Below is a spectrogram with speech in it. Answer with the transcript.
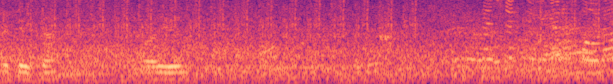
Hi, Krishna. How are you? Krishna, can we get a photo?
